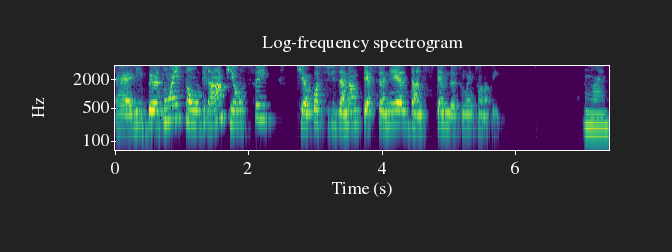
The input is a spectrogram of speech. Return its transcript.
les besoins sont grands, puis on sait qu'il n'y a pas suffisamment de personnel dans le système de soins de santé. Oui.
